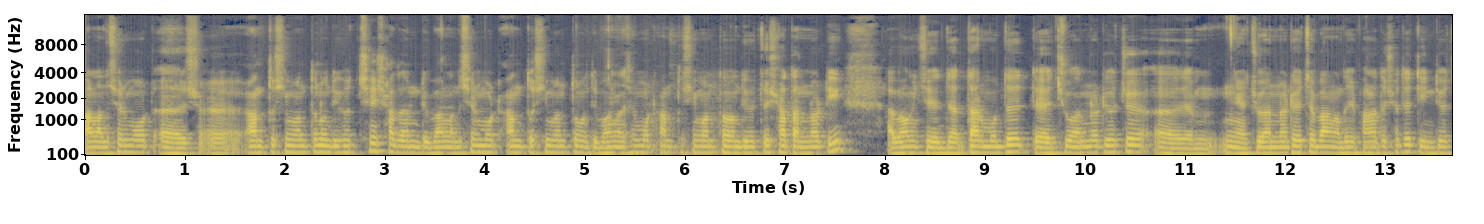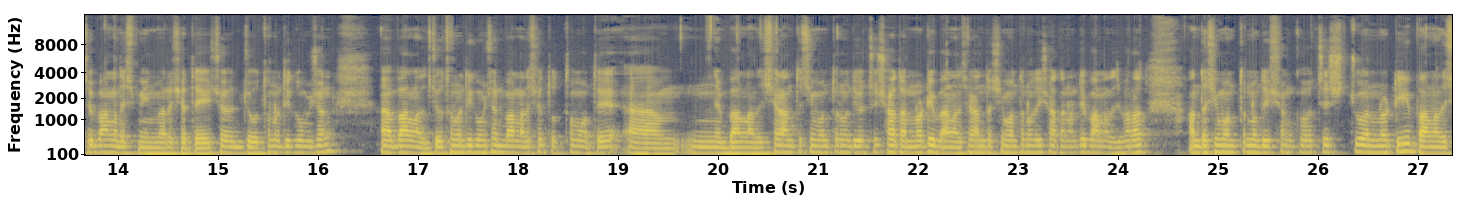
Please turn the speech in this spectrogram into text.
বাংলাদেশের মোট আন্তঃসীমান্ত নদী হচ্ছে সাতান্নটি। বাংলাদেশের মোট আন্তঃসীমান্ত নদী, বাংলাদেশের মোট আন্তঃসীমান্ত নদী হচ্ছে সাতান্নটি এবং যে তার মধ্যে চুয়ান্নটি হচ্ছে চুয়ান্নটি হচ্ছে বাংলাদেশ, ভারতের সাথে, তিনটি হচ্ছে বাংলাদেশ, মিয়ানমারের সাথে। এসব যৌথ নদী কমিশন বাংলাদেশ, যৌথ নদী কমিশন বাংলাদেশের তথ্য মতে বাংলাদেশের আন্তঃসীমান্ত নদী হচ্ছে সাতান্নটি, বাংলাদেশের আন্তঃসীমান্ত নদী সাতান্নটি, বাংলাদেশ, ভারত আন্তঃসীমান্ত নদীর সংখ্যা হচ্ছে চুয়ান্নটি, বাংলাদেশ,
